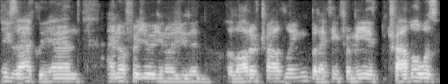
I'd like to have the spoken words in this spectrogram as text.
Exactly, and I know for you, you know, you did a lot of traveling, but I think for me, travel was.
